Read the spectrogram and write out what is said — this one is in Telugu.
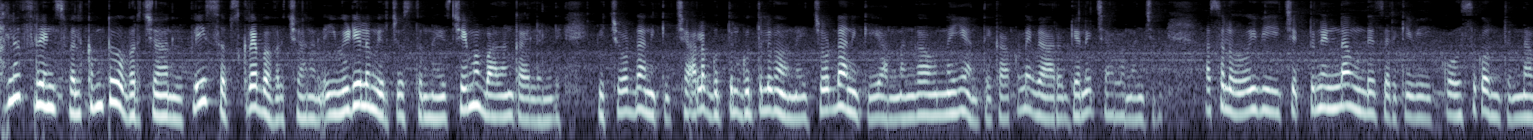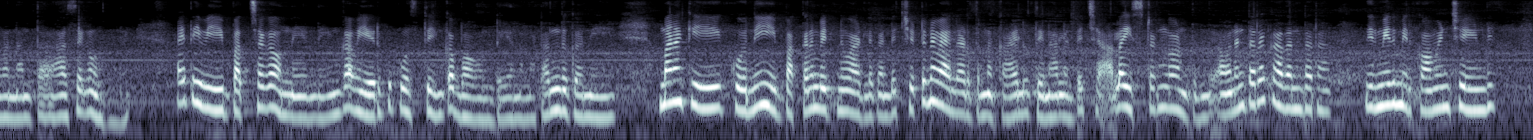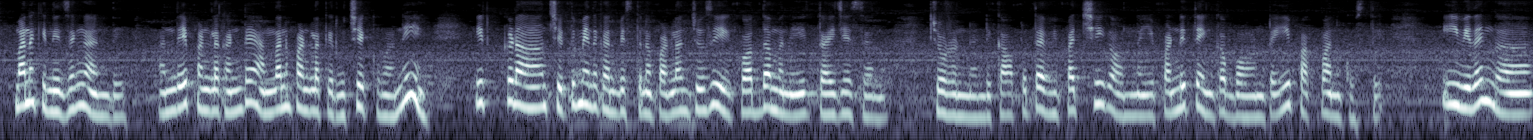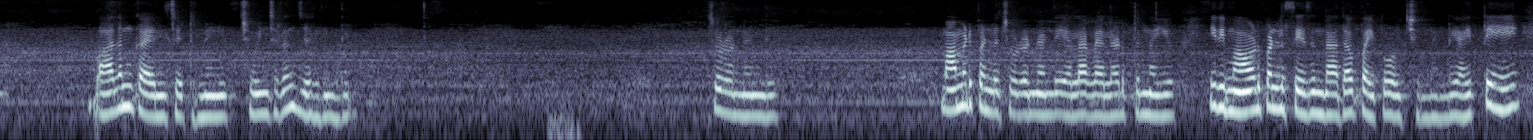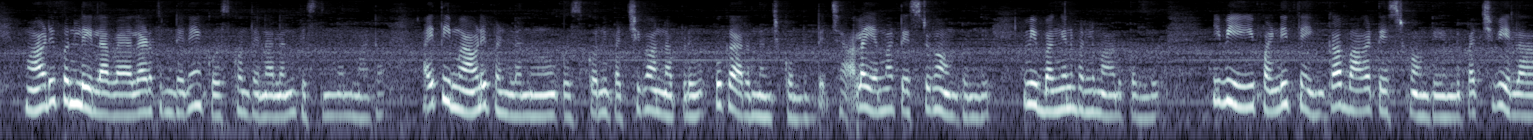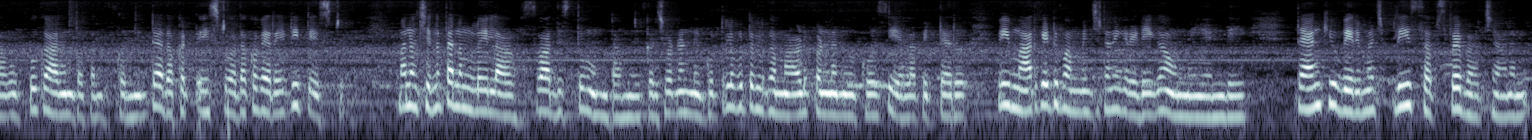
Hello friends welcome to our channel. Please subscribe our channel. ఈ వీడియోలో మీరు చూస్తున్న చీమ బాదంకాయలండి. ఇవి చూడడానికి చాలా గుత్తులు గుత్తులుగా ఉన్నాయి. చూడడానికి అందంగా ఉన్నాయి. అంతేకాకుండా ఇవి ఆరోగ్యానికి చాలా మంచిది అసలు ఇవి చెట్టు నిండా ఉండేసరికి ఇవి కోసుకొని తిందామన్నంత ఆశగా ఉంది. అయితే ఇవి పచ్చగా ఉన్నాయండి. ఇంకా అవి ఎరుపు పోస్తే ఇంకా బాగుంటాయి అన్నమాట. అందుకని మనకి కొని పక్కన పెట్టిన వాటికంటే చెట్టున వేలాడుతున్న కాయలు తినాలంటే చాలా ఇష్టంగా ఉంటుంది. అవునంటారా? కాదంటారా? దీని మీద మీరు కామెంట్ చేయండి. మనకి నిజంగా అండి అందే పండ్ల కంటే అందని పండ్లకి రుచి ఎక్కువ అని ఇక్కడ చెట్టు మీద కనిపిస్తున్న పండ్లను చూసి కొద్దామని ట్రై చేశాను. చూడండి అండి కాకపోతే అవి పచ్చిగా ఉన్నాయి. పండితే ఇంకా బాగుంటాయి పక్వానికి వస్తాయి ఈ విధంగా బాదం కాయల చెట్టుని చూపించడం జరిగింది. చూడండి మామిడి పండ్లు చూడండి ఎలా వేలాడుతున్నాయో. ఇది మామిడి పండ్ల సీజన్ దాదాపు అయిపోవచ్చిందండి. అయితే మామిడి పండ్లు ఇలా వేలాడుతుంటేనే కోసుకొని తినాలనిపిస్తుంది అనమాట అయితే ఈ మామిడి పండ్లను కోసుకొని పచ్చిగా ఉన్నప్పుడు ఉప్పు కారం నంచుకుంటుంటే చాలా ఏమా టేస్ట్గా ఉంటుంది. ఇవి బంగిన పండ్లు మామిడి పండ్లు ఇవి పండితే ఇంకా బాగా టేస్ట్గా ఉంటాయండి. పచ్చివి ఇలా ఉప్పు కారంతో కలుపుకొని తింటే అదొక టేస్ట్ అదొక వెరైటీ టేస్ట్. మనం చిన్నతనంలో ఇలా స్వాదిస్తూ ఉంటాము. ఇక్కడ చూడండి గుట్టలు గుట్టలుగా మామిడి పండ్లను కోసి ఎలా పెట్టారు. ఇవి మార్కెట్కి పంపించడానికి రెడీగా ఉన్నాయండి. Thank you very much. Please subscribe our channel.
